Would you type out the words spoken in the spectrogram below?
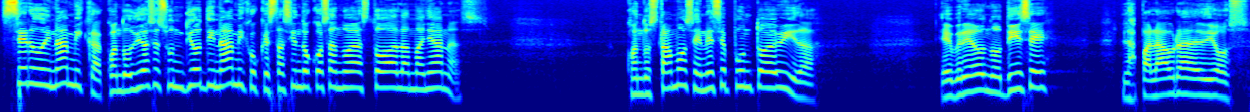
cero dinámica, cuando Dios es un Dios dinámico que está haciendo cosas nuevas todas las mañanas. Cuando estamos en ese punto de vida, Hebreos nos dice, la palabra de Dios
